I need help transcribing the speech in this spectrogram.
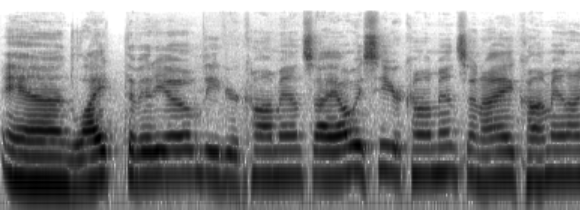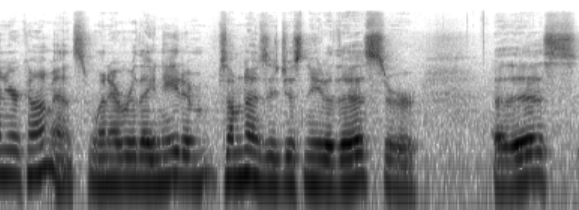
and like the video, leave your comments. I always see your comments and I comment on your comments whenever they need them. Sometimes they just need a this or a this,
